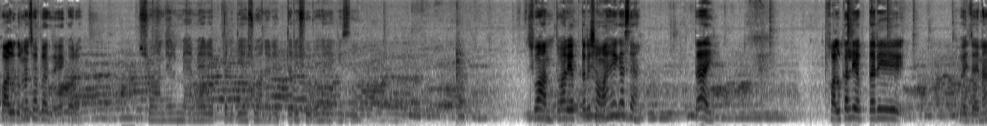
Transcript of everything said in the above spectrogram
ফলগুলো সব এক জায়গায় করো। সোহানের ম্যামের ইফতারি দিয়ে সোহানের ইফতারি শুরু হয়ে গেছে। সোহান তোমার ইফতারি সময় হয়ে গেছে? তাই? ফলকালি ইফতারি হয়ে যায় না?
